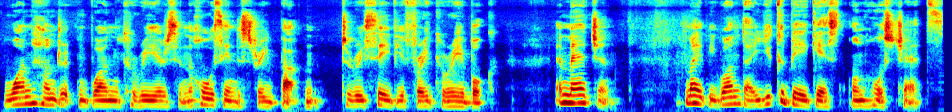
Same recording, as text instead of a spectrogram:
101 Careers in the Horse Industry button to receive your free career book. Imagine, maybe one day you could be a guest on Horse Chats.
